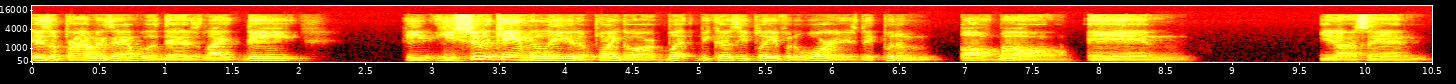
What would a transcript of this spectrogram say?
Is a prime example of that. It's like they he he should have came in the league at a point guard, but because he played for the Warriors, they put him off ball and you know what I'm saying.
